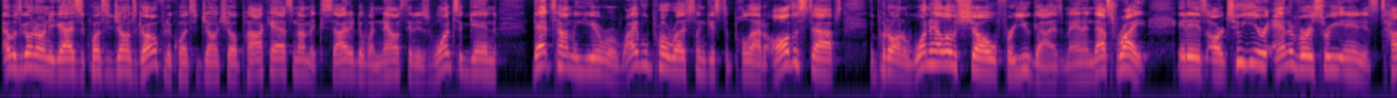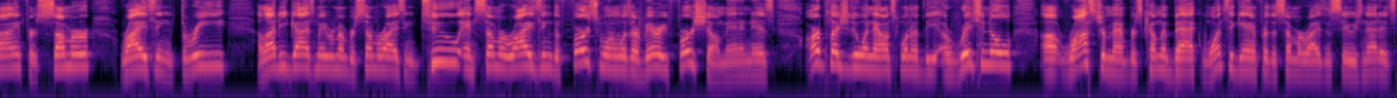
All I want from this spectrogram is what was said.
Hey, what's going on, you guys? It's Kwency Jones Go from the Kwency Jones Show podcast, and I'm excited to announce that it is once again that time of year where Rival Pro Wrestling gets to pull out all the stops and put on one hell of a show for you guys, man. And that's right, it is our two year anniversary, and it is time for Summer Rising 3. A lot of you guys may remember Summer Rising 2 and Summer Rising. The first one was our very first show, man, and it's our pleasure to announce one of the original uh, roster members coming back once again for the Summer Rising series, and that is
